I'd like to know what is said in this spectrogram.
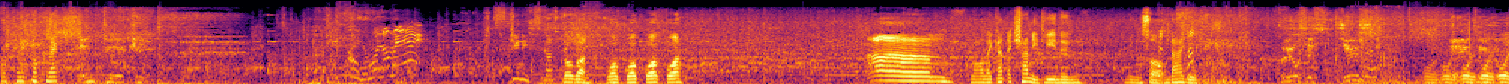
โอเคโอเครอก่อนกลัวกลัวกลัวกลัวอืมรออะไรกันแอคชั่นอีกทีหนึ่งหนึ่งสองได้อยู่ โอ้ยโอ้ยโอ้ยโอ้ยโอ้ย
